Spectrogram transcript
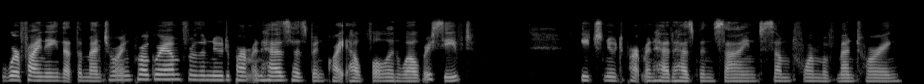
we're finding that the mentoring program for the new department heads has been quite helpful and well received. Each new department head has been signed some form of mentoring.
